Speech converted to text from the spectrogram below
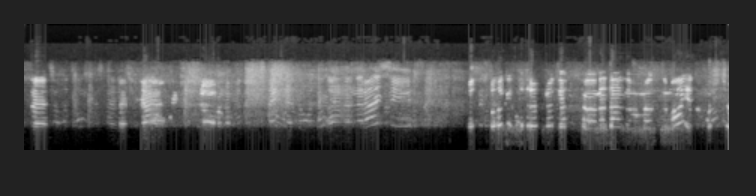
з цього знаю, я що буде. Наразі досить великих потреб людях е, на даний момент немає, тому що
